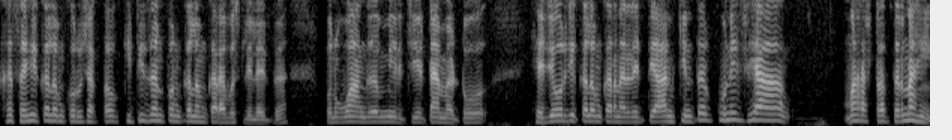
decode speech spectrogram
कसंही कलम करू शकता किती जण पण कलम करायला बसलेले आहेत. पण वांग मिरची टॅमॅटो ह्याच्यावर जे कलम करणारे आहेत, ते आणखीन तर कुणीच ह्या महाराष्ट्रात तर नाही.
